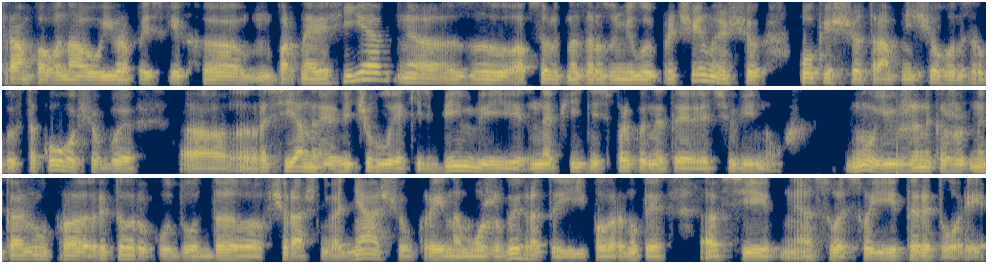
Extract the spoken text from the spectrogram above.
Трампа вона у європейських партнерів є з абсолютно зрозумілою причиною, що поки що Трамп нічого не зробив такого, щоб росіяни відчули якийсь біль і необхідність припинити цю війну. Ну і вже не кажу, не кажу про риторику до, до вчорашнього дня, що Україна може виграти і повернути е, всі е, свої, території.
